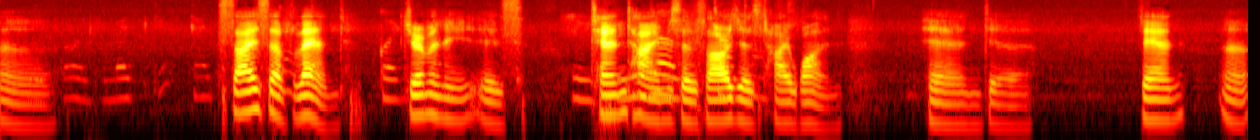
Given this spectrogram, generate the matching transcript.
uh, size of land. Germany is 10 times as large as Taiwan. And uh, then, uh,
